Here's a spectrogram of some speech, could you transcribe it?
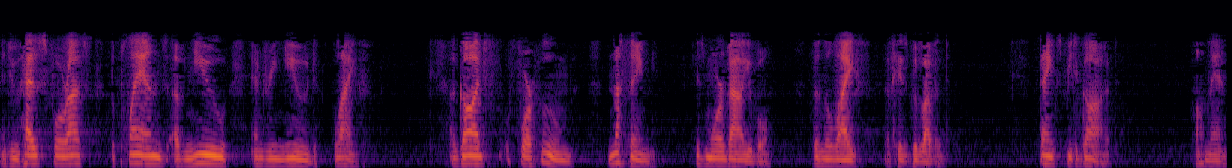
and who has for us the plans of new and renewed life. A God for whom nothing is more valuable than the life of his beloved. Thanks be to God. Amen.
